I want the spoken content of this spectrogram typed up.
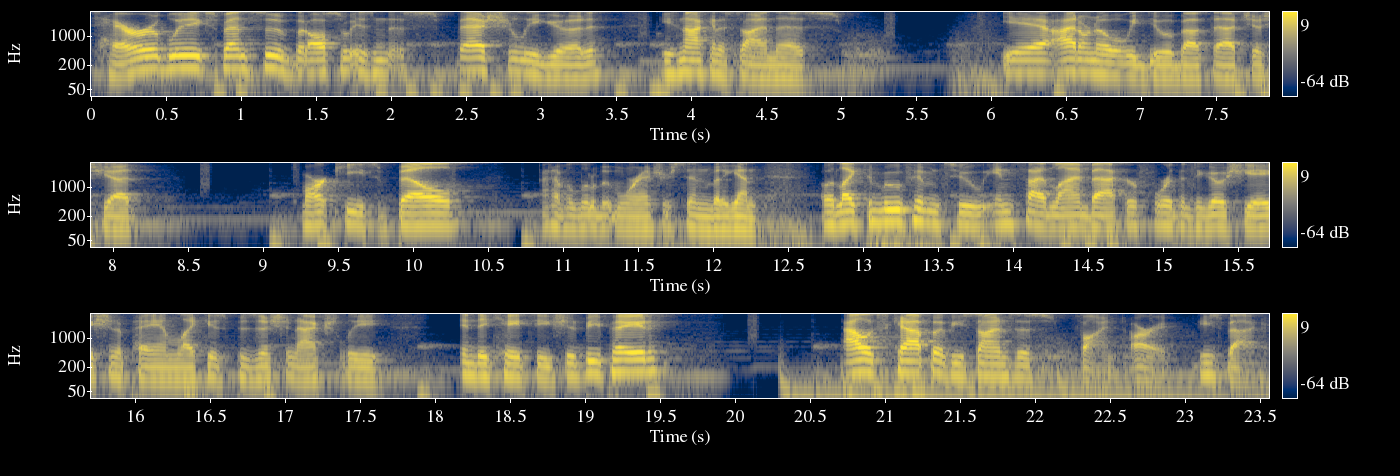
terribly expensive, but also isn't especially good. He's not going to sign this. Yeah, I don't know what we do about that just yet. Marquise Bell, I'd have a little bit more interest in, but again, I would like to move him to inside linebacker for the negotiation to pay him like his position actually indicates he should be paid. Alex Cappa, if he signs this, fine. All right, he's back.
